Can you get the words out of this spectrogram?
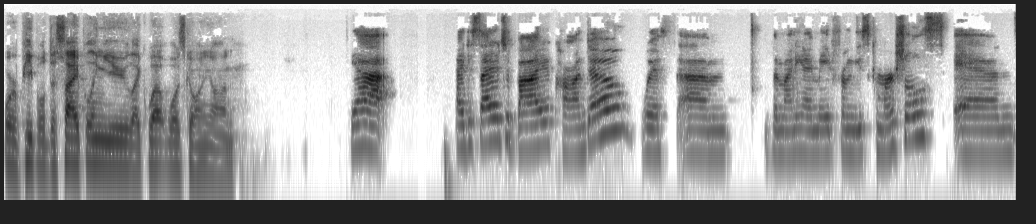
were people discipling you? Like what was going on? Yeah. I decided to buy a condo with um, the money i made from these commercials. And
